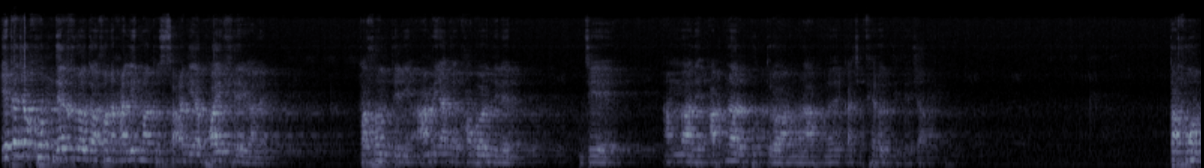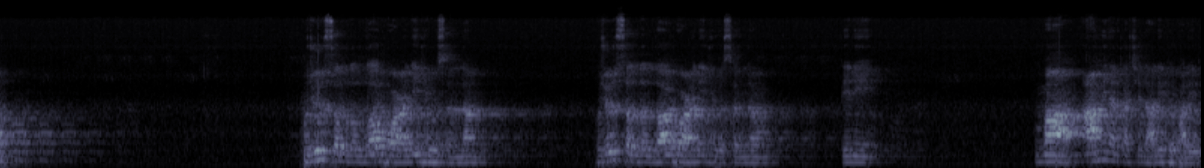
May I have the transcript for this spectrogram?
এটা যখন দেখল, তখন হালিমা তো সাদিয়া ভয় খেয়ে গেলেন। তখন তিনি আমিনাকে খবর দিলেন যে আমাদের আপনার পুত্র আমরা আপনাদের কাছে ফেরত দিতে চাই তখন হুজুর সাল্লাল্লাহু আলাইহি ওয়াসাল্লাম, হুজুর সাল্লাল্লাহু আলাইহি ওয়াসাল্লাম তিনি মা আমিনার কাছে লালিত পালিত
